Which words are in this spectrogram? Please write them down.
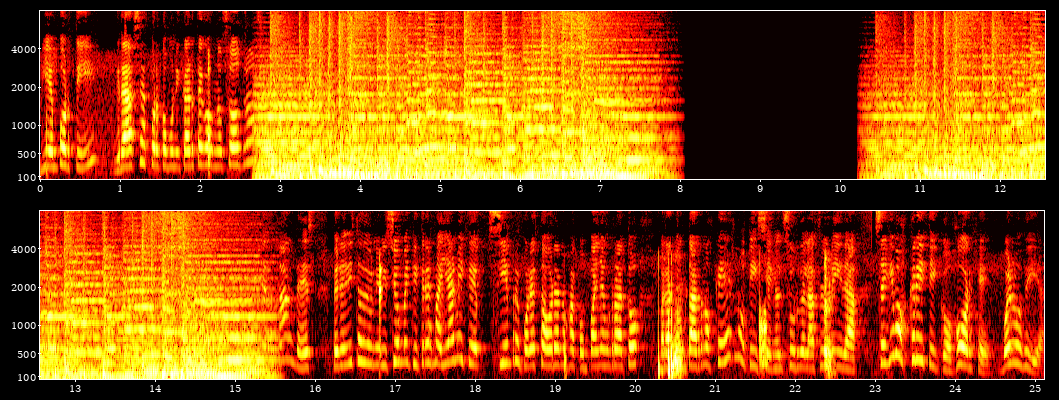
bien por ti. Gracias por comunicarte con nosotros. Periodista de Univisión 23 Miami, que siempre por esta hora nos acompaña un rato para contarnos qué es noticia en el sur de la Florida. Seguimos críticos, Jorge. Buenos días.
